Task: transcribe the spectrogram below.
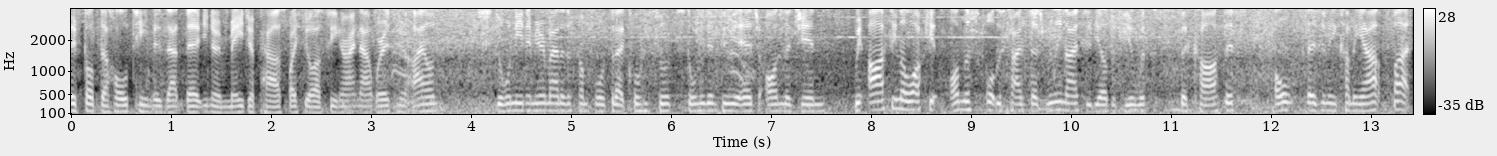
If not, the whole team is at their you know major power spikes you are seeing right now. Whereas you know Ion still need a Mirror Matter to come forward for that call. He still still need him to the edge on the Jhin. We are seeing the locket on the support this time, so it's really nice to be able to deal with the Karthus ult that's going to be coming out. But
